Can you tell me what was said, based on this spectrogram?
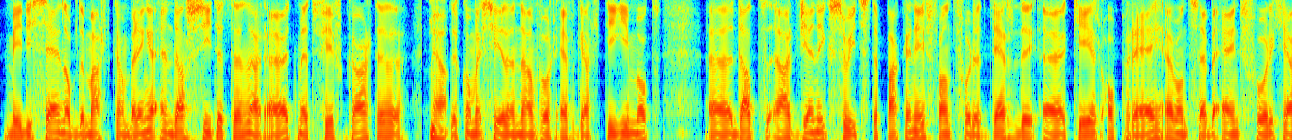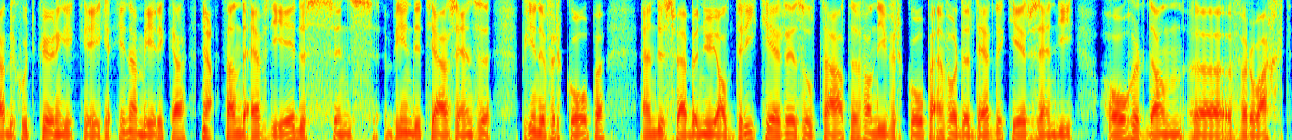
medicijn op de markt kan brengen. En daar ziet het er naar uit met Vivgard, ja. de commerciële naam voor Efgartigimod. Uh, dat Argenix zoiets te pakken heeft, want voor de derde uh, keer op rij, hè, want ze hebben eind vorig jaar de goedkeuring gekregen in Amerika ja. van de FDA, dus sinds begin dit jaar zijn ze beginnen verkopen. En dus we hebben nu al drie keer resultaten van die verkopen en voor de derde keer zijn die hoger dan uh, verwacht.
